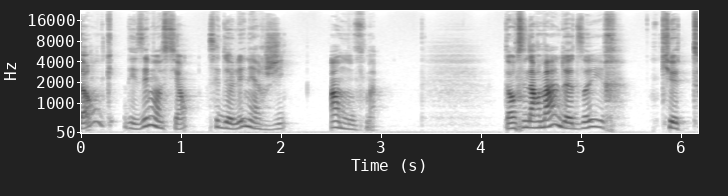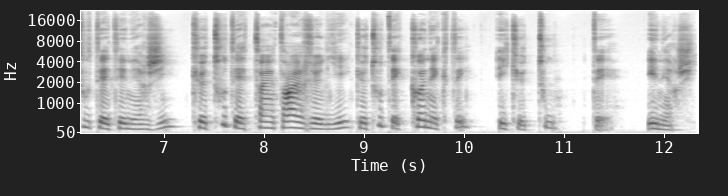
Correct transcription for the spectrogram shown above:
Donc, des émotions, c'est de l'énergie en mouvement. Donc, c'est normal de dire que tout est énergie, que tout est interrelié, que tout est connecté et que tout est énergie.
